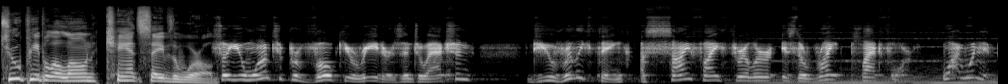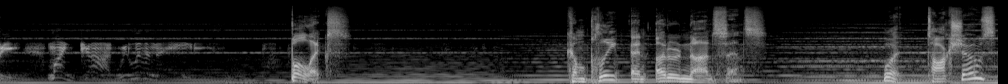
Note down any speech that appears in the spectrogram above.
Two people alone can't save the world. So you want to provoke your readers into action? Do you really think a sci fi thriller is the right platform? Why wouldn't it be? My god, we live in the 80s. Bullocks. Complete and utter nonsense. What, talk shows?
